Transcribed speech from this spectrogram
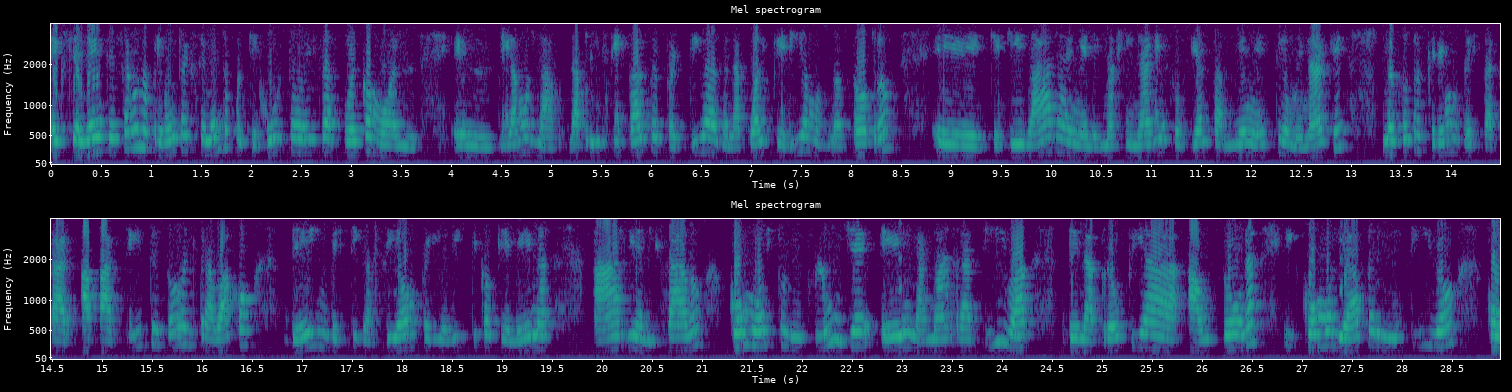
excelente. Esa es una pregunta excelente porque justo esa fue como el, el digamos, la, la principal perspectiva de la cual queríamos nosotros eh, que quedara en el imaginario social también este homenaje, nosotros queremos destacar a partir de todo el trabajo de investigación periodístico que Elena ha realizado, cómo esto influye en la narrativa de la propia autora y cómo le ha permitido con,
